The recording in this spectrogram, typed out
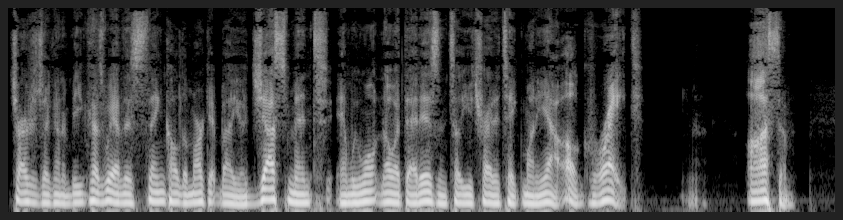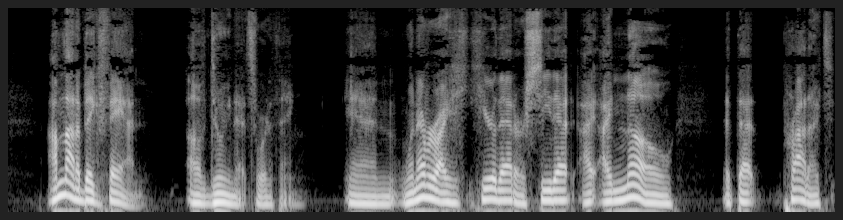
charges are going to be because we have this thing called the market value adjustment, and we won't know what that is until you try to take money out. Oh, great, awesome! I'm not a big fan of doing that sort of thing, and whenever I hear that or see that, I, I know that that product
